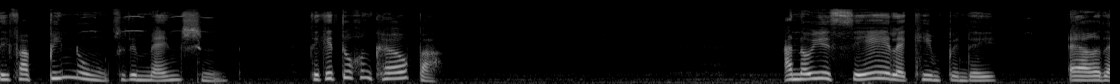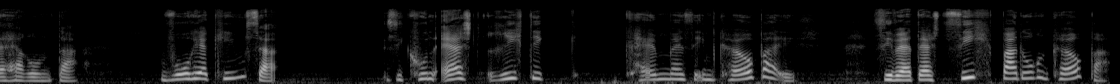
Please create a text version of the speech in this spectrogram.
die Verbindung zu dem Menschen, die geht durch den Körper. Eine neue Seele kommt in die Erde herunter. Woher kommt sie? Sie kann erst richtig kommen, wenn sie im Körper ist. Sie wird erst sichtbar durch den Körper.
